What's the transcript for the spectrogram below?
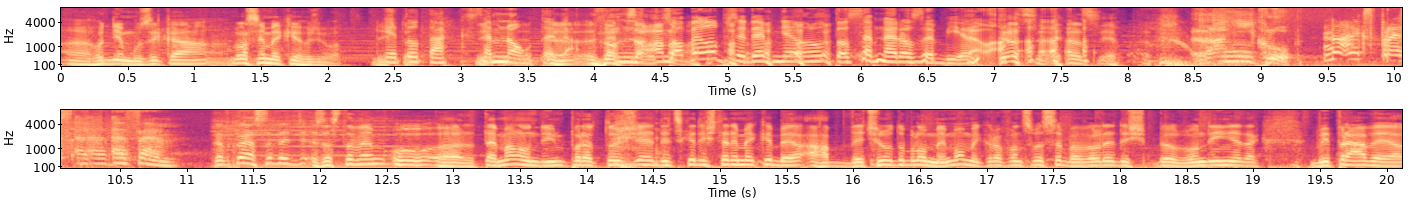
eh, hodně muzika, vlastně Mekyho život. Je to, to tak, se mnou teda. No, se mnou. Co bylo přede mě, to jsem nerozebírala. jasně, jasně. Ranní klub na Express FM. Katko, já se teď zastavím u uh, téma Londýn, protože vždycky, když tady Mickey byl, a většinou to bylo mimo mikrofon, jsme se bavili, když byl v Londýně, tak vyprávěl,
